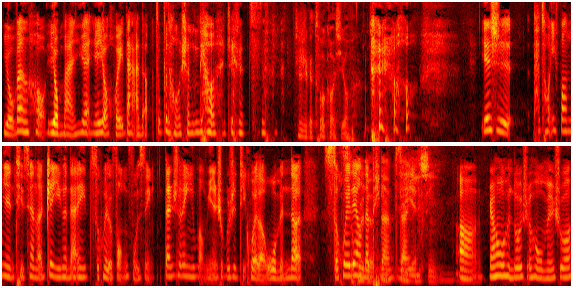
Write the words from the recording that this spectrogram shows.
有问候、有埋怨，也有回答的，就不同声调的这个词。这是个脱口秀。然后，也许。它从一方面体现了这一个单一词汇的丰富性，但是另一方面是不是体会了我们的词汇量的贫瘠？嗯，然后很多时候我们说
